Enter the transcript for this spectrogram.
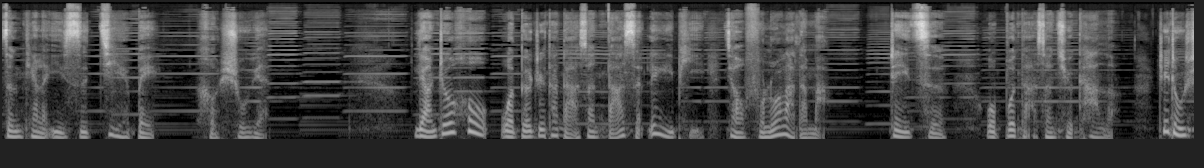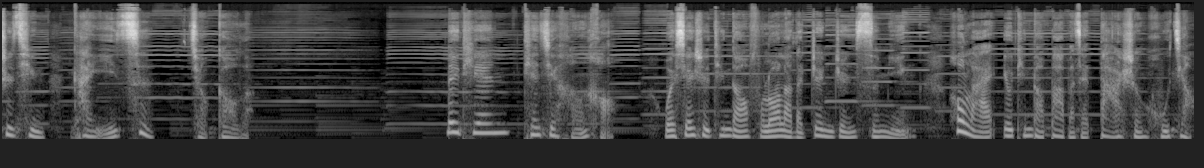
增添了一丝戒备和疏远。两周后，我得知他打算打死另一匹叫弗罗拉的马。这一次，我不打算去看了。这种事情看一次就够了。那天天气很好，我先是听到弗罗拉的阵阵嘶鸣，后来又听到爸爸在大声呼叫。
